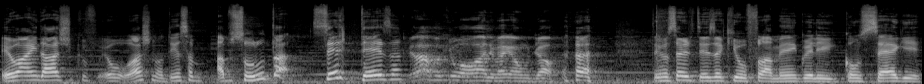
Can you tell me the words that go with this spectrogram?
Eu ainda acho que. Eu acho não, tenho essa absoluta certeza Grava que o Al-Ali vai ganhar o Mundial. Tenho certeza que o Flamengo ele consegue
